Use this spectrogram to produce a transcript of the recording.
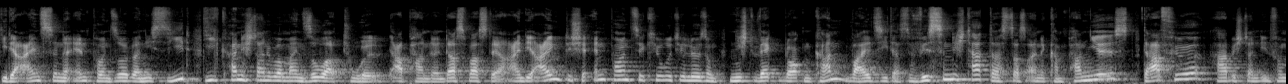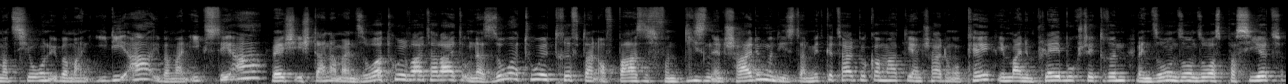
die der einzelne Endpoint selber nicht sieht, die kann ich dann über mein SOA-Tool abhandeln. Das, was der, die eigentliche Endpoint Security Lösung nicht wegblocken kann, weil sie das Wissen nicht hat, dass das eine Kampagne ist. Dafür habe ich dann die Informationen über mein IDA, über mein XDA, welche ich dann an mein SOA-Tool weiterleite und das SOA-Tool trifft dann auf Basis von diesen Entscheidungen, die es dann mitgeteilt bekommen hat, die Entscheidung, okay, in meinem Playbook steht drin, wenn so und so und sowas passiert,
